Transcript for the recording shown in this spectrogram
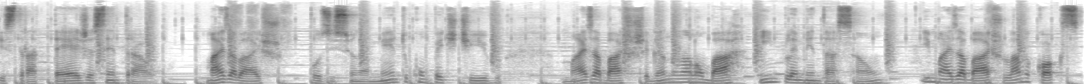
estratégia central. Mais abaixo, posicionamento competitivo. Mais abaixo, chegando na lombar, implementação. E mais abaixo, lá no cox,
